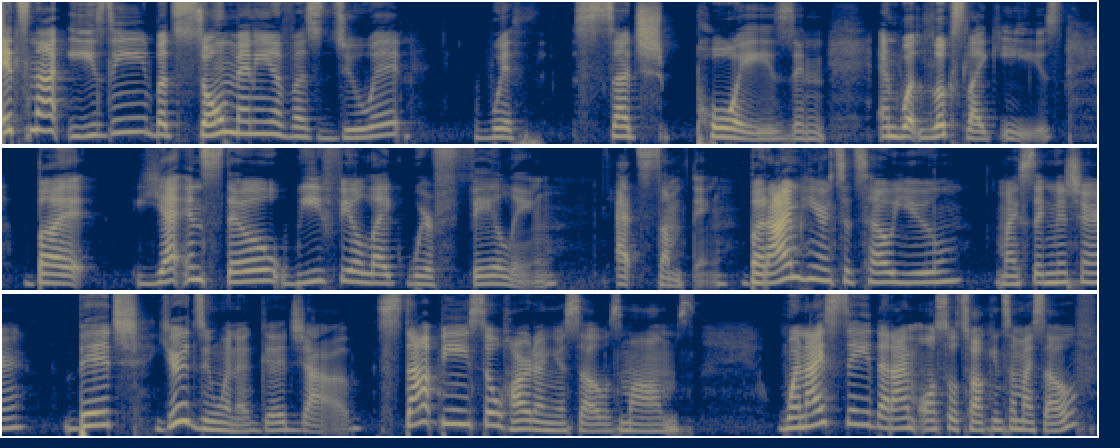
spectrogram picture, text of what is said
It's not easy, but so many of us do it with such poise and and what looks like ease. But yet and still we feel like we're failing at something. But I'm here to tell you my signature. Bitch, you're doing a good job. Stop being so hard on yourselves, moms. When I say that I'm also talking to myself,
